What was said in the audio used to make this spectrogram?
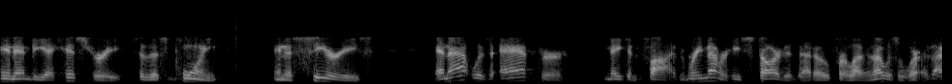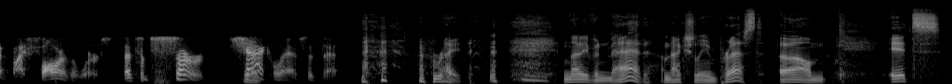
in NBA history to this point in a series, and that was after making five. Remember, he started that 0 for 11. That was the worst, that by far the worst. That's absurd. Shaq yeah. laughs at that. right. I'm not even mad. I'm actually impressed. Um, it's.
